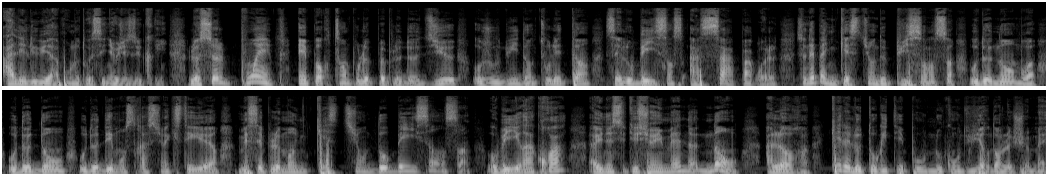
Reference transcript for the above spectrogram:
Alléluia pour notre Seigneur Jésus-Christ. Le seul point important pour le peuple de Dieu aujourd'hui, dans tous les temps, c'est l'obéissance à sa parole. Ce n'est pas une question de puissance, ou de nombre, ou de don, ou de démonstration extérieure, mais simplement une question d'obéissance. Obéir à quoi? À une institution humaine? Non. Alors, quelle est l'autorité pour nous conduire dans le chemin?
